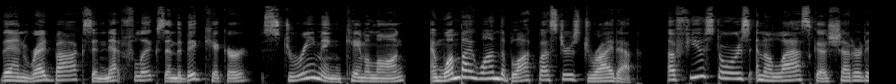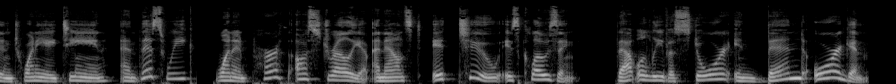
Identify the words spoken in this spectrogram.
Then Redbox and Netflix and the big kicker, streaming came along and one by one the blockbusters dried up. A few stores in Alaska shuttered in 2018, and this week, one in Perth, Australia announced it too is closing. That will leave a store in Bend, Oregon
